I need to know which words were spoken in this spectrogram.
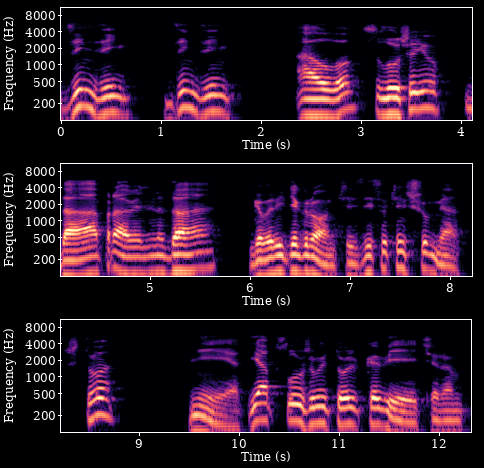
Дзынь-дзынь, дзынь-дзынь. Алло, слушаю. Да, правильно, да. Говорите громче, здесь очень шумят. Что? Нет, я обслуживаю только вечером.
